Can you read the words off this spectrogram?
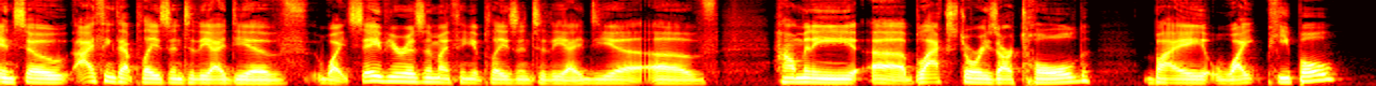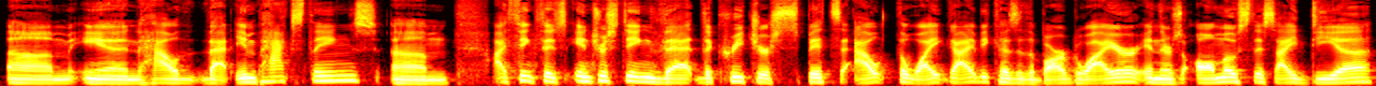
And so I think that plays into the idea of white saviorism. I think it plays into the idea of how many uh, black stories are told by white people um, and how that impacts things. Um, I think it's interesting that the creature spits out the white guy because of the barbed wire, and there's almost this idea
